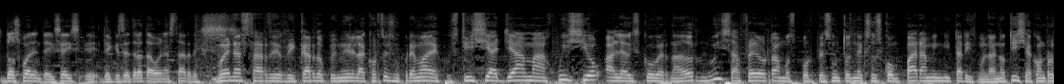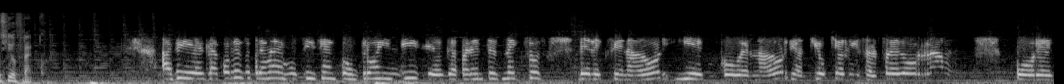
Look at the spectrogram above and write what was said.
246, eh, ¿de qué se trata? Buenas tardes. Buenas tardes, Ricardo. Pues mire, la Corte Suprema de Justicia llama a juicio al exgobernador Luis Alfredo Ramos por presuntos nexos con paramilitarismo. La noticia con Rocío Franco. Así es, la Corte Suprema de Justicia encontró indicios de aparentes nexos del ex senador y exgobernador de Antioquia, Luis Alfredo Ramos por el,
